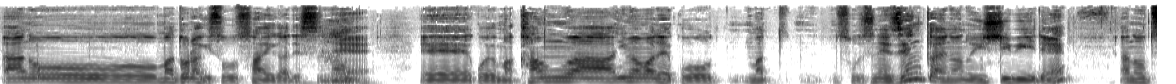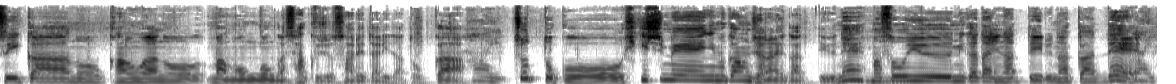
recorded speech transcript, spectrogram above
あのー、まあ、ドラギ総裁がですね、はい、えー、これ、まあ、緩和、今までこう、まあ、そうですね、前回のあの ECB で、あの、追加の緩和の、まあ、文言が削除されたりだとか、はい、ちょっとこう、引き締めに向かうんじゃないかっていうね、うん、まあ、そういう見方になっている中で、はい、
